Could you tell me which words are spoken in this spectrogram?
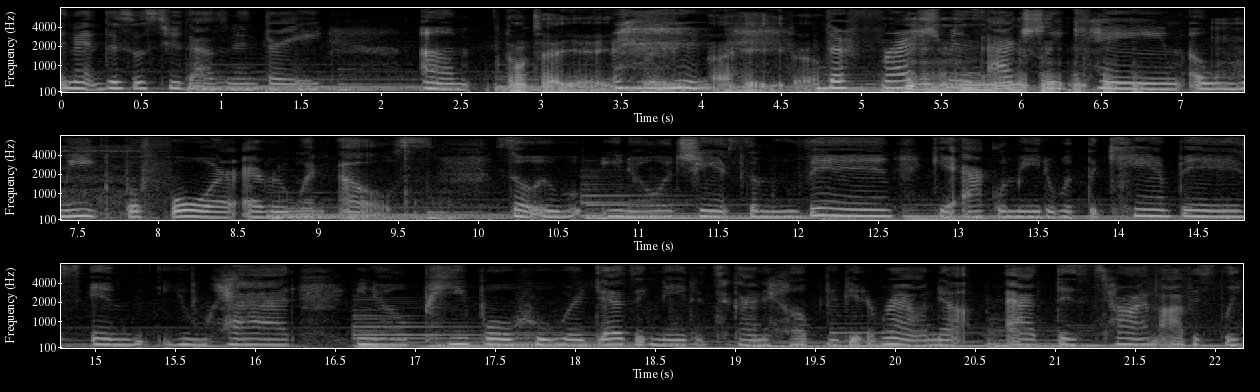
and this was 2003. Um, Don't tell your age, I hate you though. The freshmen actually came a week before everyone else. So, it, you know, a chance to move in, get acclimated with the campus, and you had, you know, people who were designated to kind of help you get around. Now, at this time, obviously,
